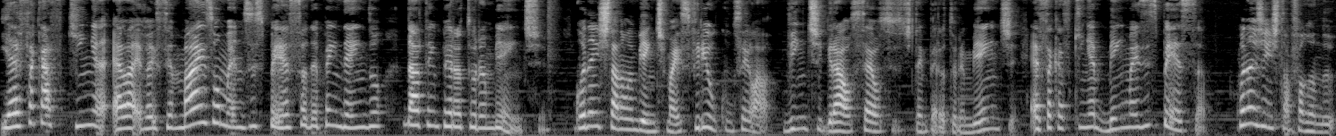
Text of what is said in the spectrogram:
E essa casquinha ela vai ser mais ou menos espessa dependendo da temperatura ambiente. Quando a gente está num ambiente mais frio, com sei lá, 20 graus Celsius de temperatura ambiente, essa casquinha é bem mais espessa. Quando a gente está falando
